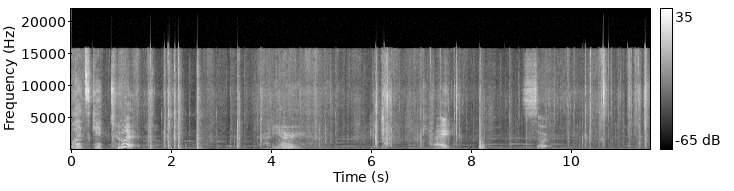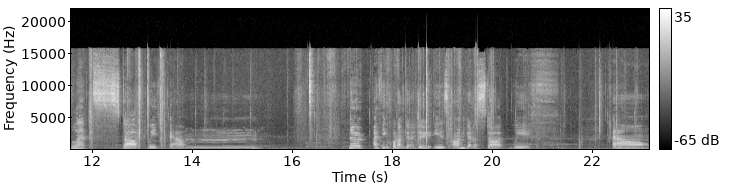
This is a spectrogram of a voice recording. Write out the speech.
let's get to it. Radio. Okay. So let's start with um no, I think what I'm going to do is I'm going to start with our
